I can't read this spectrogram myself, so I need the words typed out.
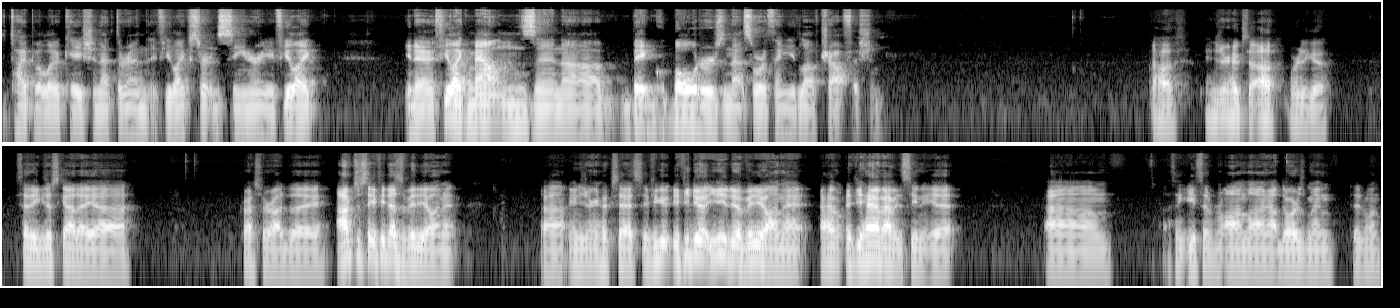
the type of location that they're in, if you like certain scenery, if you like, you know, if you like mountains and uh, big boulders and that sort of thing, you'd love trout fishing. Oh, engineer hooks. Oh, where'd he go? He said he just got a uh, presser rod today. I have to see if he does a video on it. Uh, engineering hook sets. If you if you do it, you need to do a video on that. I haven't, if you have, I haven't seen it yet. Um, I think Ethan from Online Outdoorsman did one.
